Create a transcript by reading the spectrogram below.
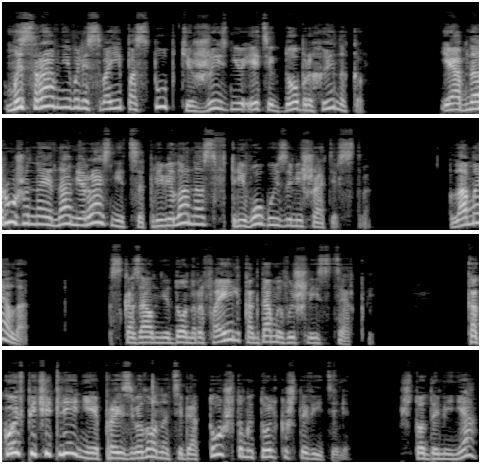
Мы сравнивали свои поступки с жизнью этих добрых иноков, и обнаруженная нами разница привела нас в тревогу и замешательство. «Ламела», — сказал мне Дон Рафаэль, когда мы вышли из церкви, — «какое впечатление произвело на тебя то, что мы только что видели? Что до меня,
